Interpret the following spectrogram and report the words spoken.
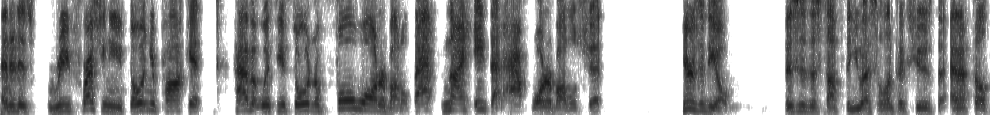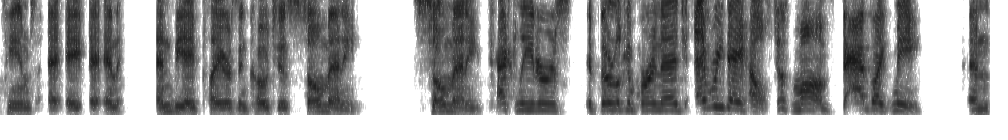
and it is refreshing. You throw it in your pocket, have it with you, throw it in a full water bottle. That and I hate that half water bottle shit. Here's the deal. This is the stuff the U.S. Olympics use, the NFL teams, and NBA players and coaches. So many, so many tech leaders. If they're looking for an edge, everyday health, just moms, dads like me, and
